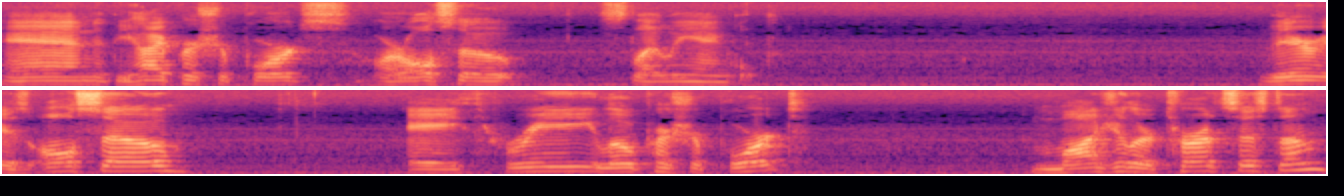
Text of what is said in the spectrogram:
and the high pressure ports are also slightly angled. There is also a three low pressure port modular turret system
